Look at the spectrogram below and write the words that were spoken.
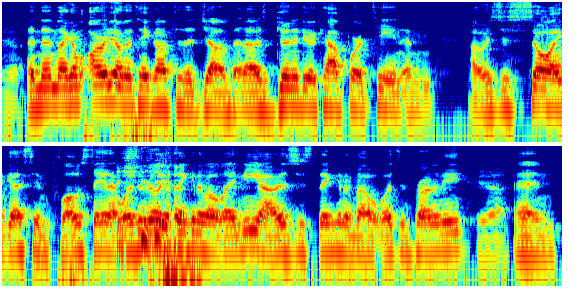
Yeah. And then, like, I'm already on the takeoff to the jump, and I was gonna do a cab 14, and I was just so, I guess, in flow state. I wasn't really Yeah. thinking about my knee. I was just thinking about what's in front of me. Yeah. And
